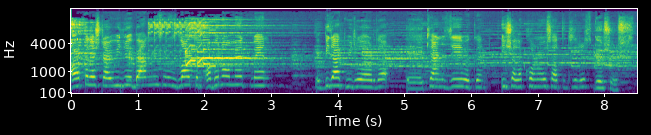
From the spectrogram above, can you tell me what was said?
Arkadaşlar videoyu beğendiyseniz like atıp abone olmayı unutmayın. Ve bir dahaki videolarda e, kendinize iyi bakın. İnşallah koronavirüsü atlatırız. Görüşürüz.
